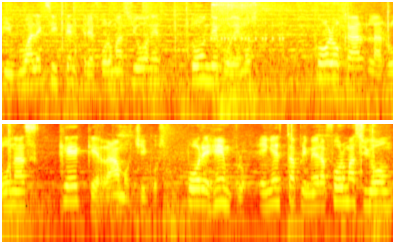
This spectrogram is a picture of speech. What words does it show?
igual existen tres formaciones donde podemos colocar las runas que querramos chicos por ejemplo en esta primera formación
